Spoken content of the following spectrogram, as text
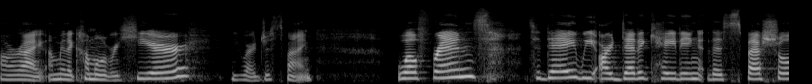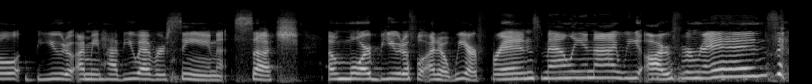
All right, I'm going to come over here. You are just fine. Well, friends, today we are dedicating this special, beautiful. I mean, have you ever seen such a more beautiful? I know we are friends, Mally and I. We are friends.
